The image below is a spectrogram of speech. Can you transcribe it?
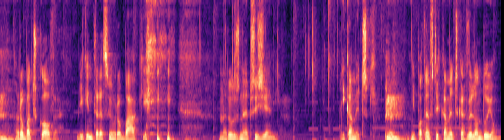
robaczkowe. Ich interesują robaki, różne przyziemi i kamyczki. I potem w tych kamyczkach wylądują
